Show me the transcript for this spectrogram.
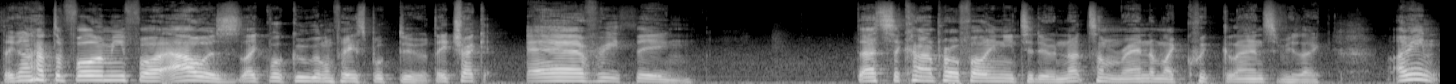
They're gonna have to follow me for hours, like what Google and Facebook do. They track everything. That's the kind of profile you need to do, not some random like quick glance if you like. I mean,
